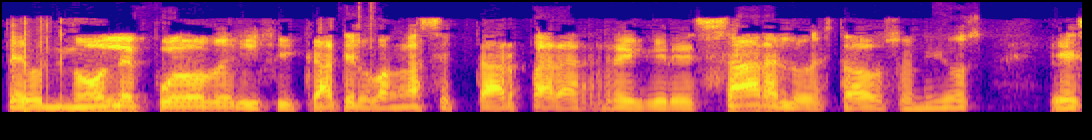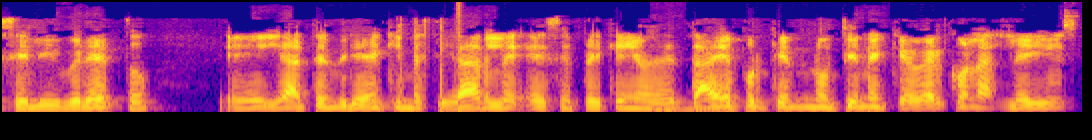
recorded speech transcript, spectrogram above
pero no le puedo verificar que lo van a aceptar para regresar a los Estados Unidos ese libreto. ya tendrían que investigarle ese pequeño detalle porque no tiene que ver con las leyes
